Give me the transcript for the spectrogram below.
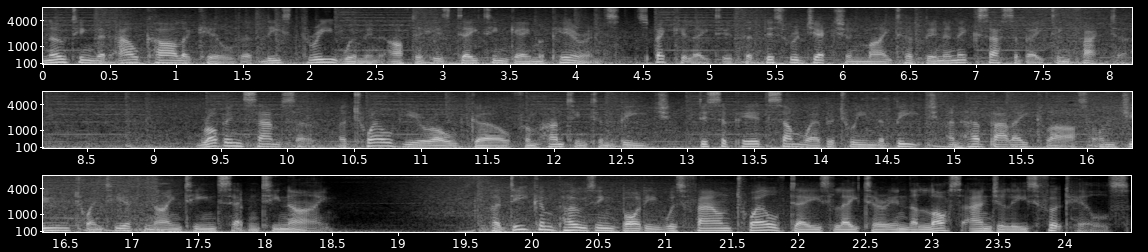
noting that Alcala killed at least three women after his dating game appearance, speculated that this rejection might have been an exacerbating factor. Robin Samsoe, a 12-year-old girl from Huntington Beach, disappeared somewhere between the beach and her ballet class on June 20, 1979. Her decomposing body was found 12 days later in the Los Angeles foothills.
